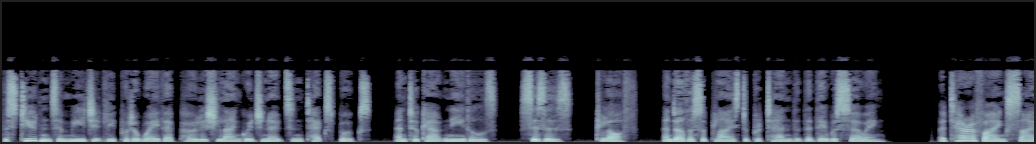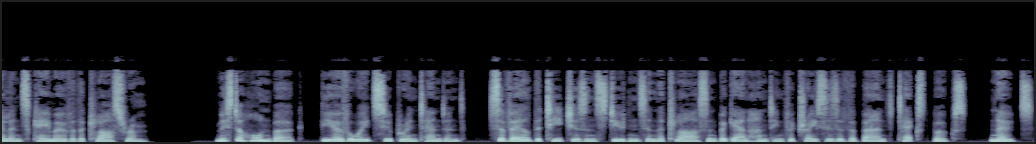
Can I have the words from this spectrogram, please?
The students immediately put away their Polish language notes and textbooks, and took out needles, scissors, cloth, and other supplies to pretend that, that they were sewing. A terrifying silence came over the classroom. Mr. Hornberg, the overweight superintendent, surveilled the teachers and students in the class and began hunting for traces of the banned textbooks, notes,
